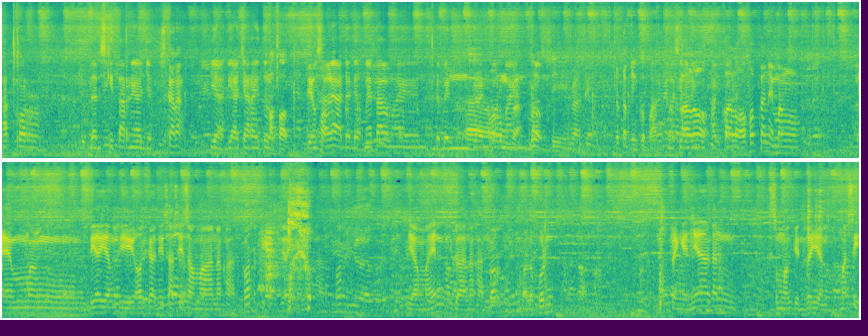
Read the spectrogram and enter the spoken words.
hardcore dan sekitarnya aja? Sekarang, ya di acara itu. Di misalnya ada death metal main ada band grindcore oh, main. belum. sih. Tetap lingkup kalau kalau OVOP kan emang emang dia yang diorganisasi sama anak hardcore dikerjain anak hardcore. Yang main juga anak hardcore walaupun pengennya kan semua genre yang masih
